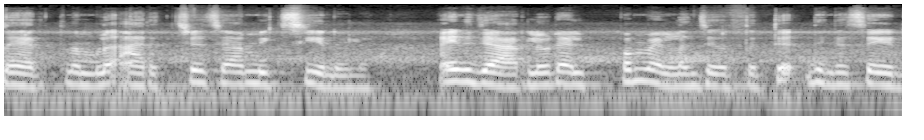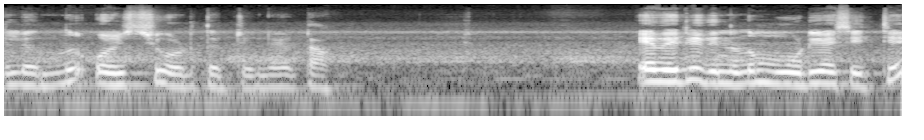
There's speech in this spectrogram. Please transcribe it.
നേരത്തെ നമ്മൾ അരച്ച് വെച്ചാൽ മിക്സ് ചെയ്യണമല്ലോ. അതിന്റെ ജാറിലൂടെ അല്പം വെള്ളം ചേർത്തിട്ട് ഇതിന്റെ സൈഡിലൊന്ന് ഒഴിച്ചു കൊടുത്തിട്ടുണ്ട് കേട്ടോ. എന്നിട്ട് ഇതിനൊന്ന് മൂടി വെച്ചിട്ട്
